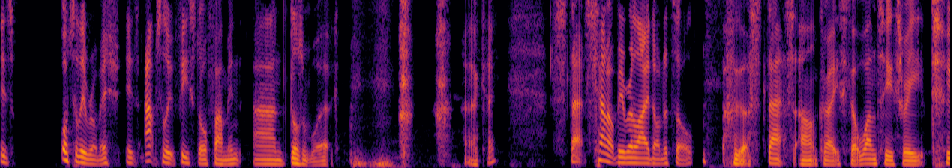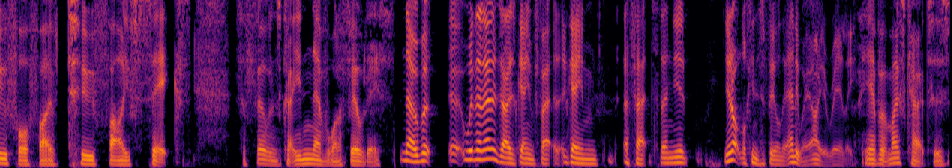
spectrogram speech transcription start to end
It's utterly rubbish. It's absolute feast or famine and doesn't work. Okay. Stats. Cannot be relied on at all. We've got stats aren't great. So we've got one, two, three, two, four, five, two, five, six. So fielding's great. You never want to field this. No, but uh, with an energized game fe- game effect, then you you're not looking to field it anyway, are you? Really? Yeah, but most characters,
